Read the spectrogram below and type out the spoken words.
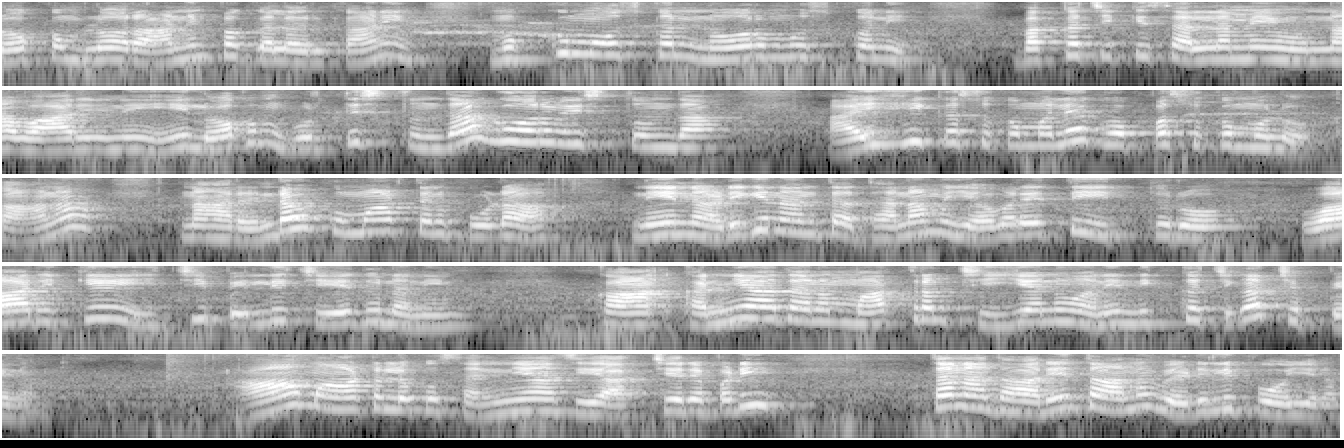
లోకంలో రాణింపగలరు. కానీ ముక్కు మూసుకొని నోరు మూసుకొని బక్కచిక్కి సల్లమే ఉన్న వారిని లోకం గుర్తిస్తుందా? గౌరవిస్తుందా? ఐహిక సుఖములే గొప్ప సుఖములు. కాన నా రెండవ కుమార్తెను కూడా నేను అడిగినంత ధనం ఎవరైతే ఇత్తురో వారికే ఇచ్చి పెళ్ళి చేదునని కా కన్యాదానం మాత్రం చెయ్యను అని నిక్కచ్చిగా చెప్పాను. ఆ మాటలకు సన్యాసి ఆశ్చర్యపడి తన దారి తాను వెడిలిపోయెను.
